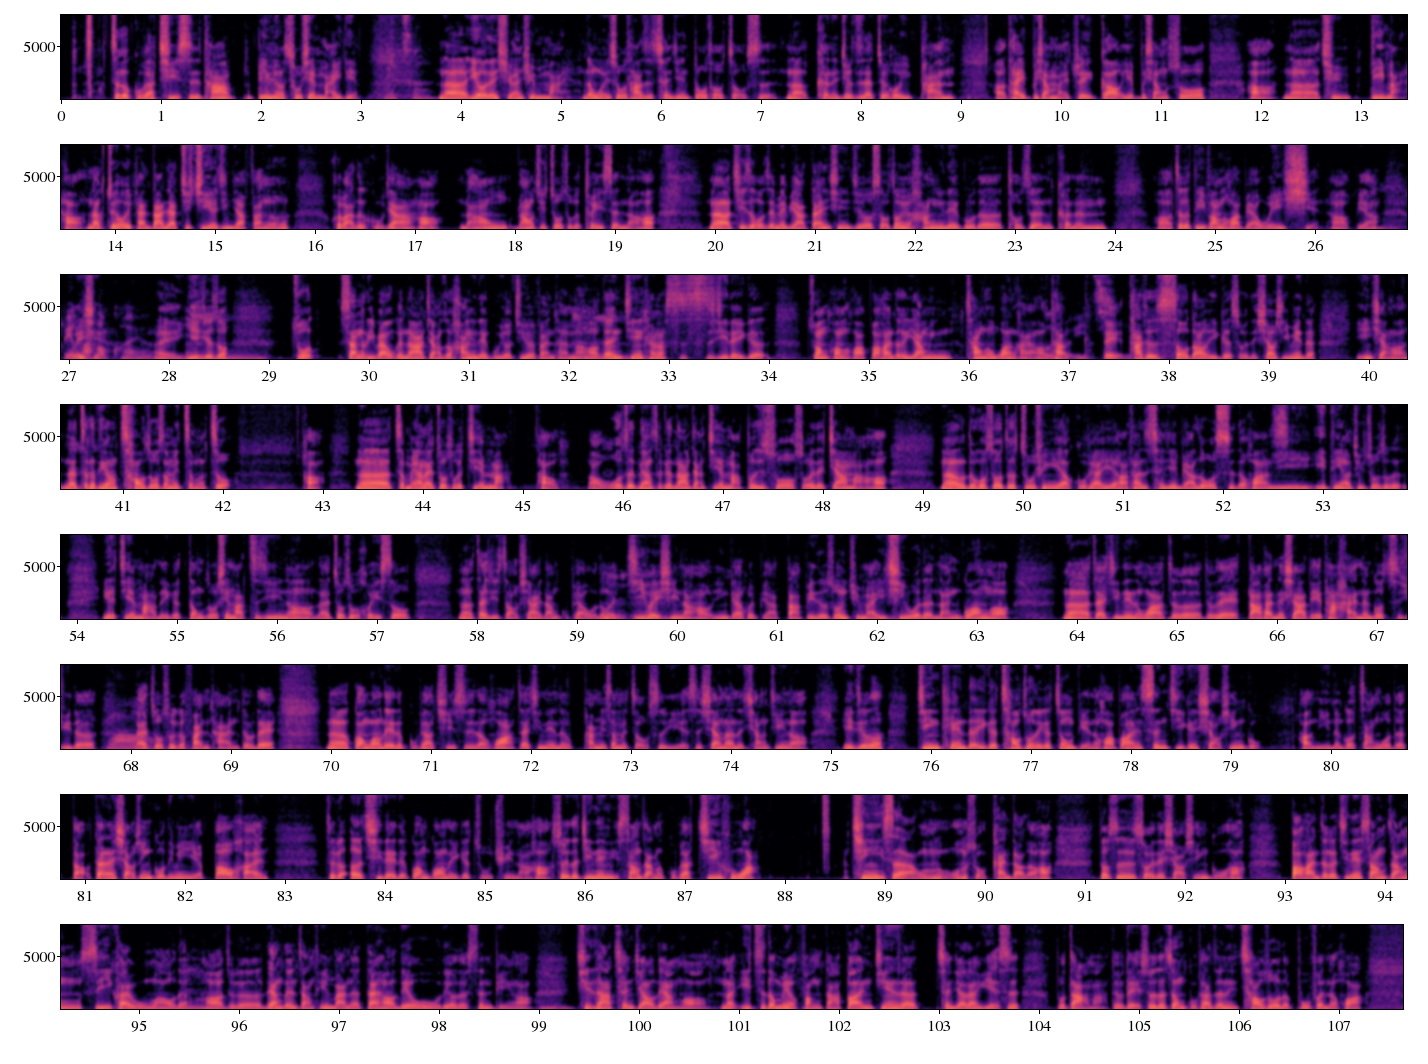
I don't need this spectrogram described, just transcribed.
这个股票其实它并没有出现买点，没错。那又有人喜欢去买，认为说它是呈现多头走势，那可能就是在最后一盘啊，他也不想买最高，也不想说啊，那去低买哈，那最后一盘大家去集合竞价，反而会把这个股价哈，然后然后去做出个推升了哈。那其实我这边比较担心，就是手中有行业类股的投资人，可能啊这个地方的话比较危险啊，比较危险。哎，也就是说昨。上个礼拜我跟大家讲说，行业类股有机会反弹嘛哈，但你今天看到实实际的一个状况的话，包含这个阳明、长隆、万海哈，它对它就是受到一个所谓的消息面的影响哈。那这个地方操作上面怎么做？好，那怎么样来做出个减码？好啊，我这地方是跟大家讲减码，不是说所谓的加码哈。那如果说这个族群也好，股票也好，它是呈现比较弱势的话，你一定要去做这个一个解码的一个动作，先把资金呢来做出个回收，那再去找下一档股票，我认为机会性呢哈应该会比较大。比如说你去买一七五的蓝光哈。那在今天的话，这个对不对？大盘的下跌，它还能够持续的来做出一个反弹对不对？那观光类的股票，其实的话，在今天的盘面上面走势也是相当的强劲哦。也就是说，今天的一个操作的一个重点的话，包含生技跟小型股，好，你能够掌握得到。当然，小型股里面也包含这个二期类的观光的一个族群了哈。所以说今天你上涨的股票几乎啊。清一色啊，我们我们所看到的哈，都是所谓的小型股哈，包含这个今天上涨十一块五毛的啊，这个亮灯涨停板的代号六五五六的盛平啊，其实它成交量哦，那一直都没有放大，包含你今天的成交量也是不大嘛，对不对？所以说这种股票，真的你操作的部分的话，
